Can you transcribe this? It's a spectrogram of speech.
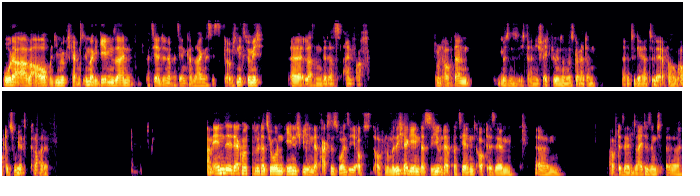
oder aber auch, und die Möglichkeit muss immer gegeben sein, Patientin oder Patient kann sagen, das ist, glaube ich, nichts für mich, äh, lassen wir das einfach. Und auch dann müssen Sie sich dann nicht schlecht fühlen, sondern das gehört dann äh, zu, der, zu der Erfahrung auch dazu jetzt gerade. Am Ende der Konsultation, ähnlich wie in der Praxis, wollen Sie auf, auf Nummer sicher gehen, dass Sie und der Patient auf derselben, ähm, auf derselben Seite sind. Äh,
